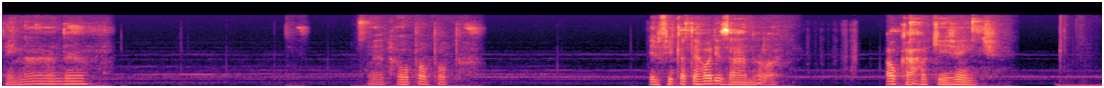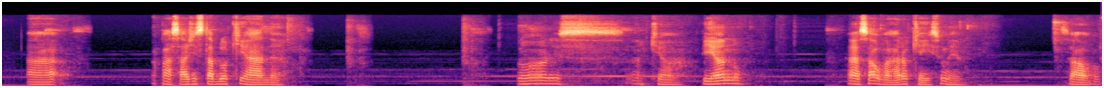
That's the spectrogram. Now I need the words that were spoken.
Tem nada. É, opa, opa, opa. Ele fica aterrorizado, olha lá. Olha o carro aqui, gente. A, a passagem está bloqueada. Flores. Aqui, ó. Piano. Ah, salvar. Ok, isso mesmo. Salvo.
